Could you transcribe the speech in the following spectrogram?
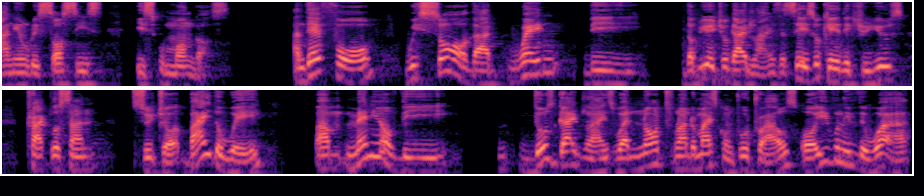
and in resources is humongous. And therefore, we saw that when the WHO guidelines that says, okay, they should use triclosan suture. By the way, um, many of the those guidelines were not randomized control trials, or even if they were,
